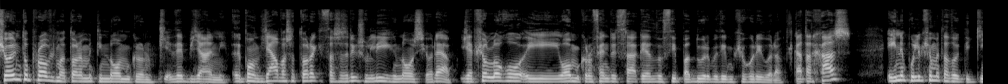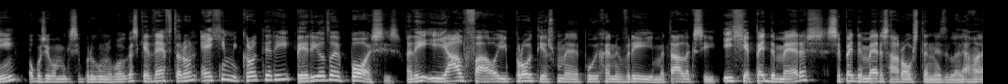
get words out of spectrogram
Ποιο είναι το πρόβλημα τώρα με την όμικρον και δεν πιάνει; Λοιπόν, διάβασα τώρα και θα σας ρίξω λίγη γνώση. Ωραία. Για ποιο λόγο η όμικρον φαίνεται ότι θα διαδοθεί παντού, ρε παιδί μου, πιο γρήγορα; Καταρχάς, είναι πολύ πιο μεταδοτική, όπως είπαμε και σε προηγούμενο podcast. Και δεύτερον, έχει μικρότερη περίοδο επόασης. Δηλαδή, η Α, η πρώτη, ας πούμε, που είχαν βρει η μετάλλαξη, είχε πέντε μέρες. Σε πέντε μέρες αρρώστενε, δηλαδή, αν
